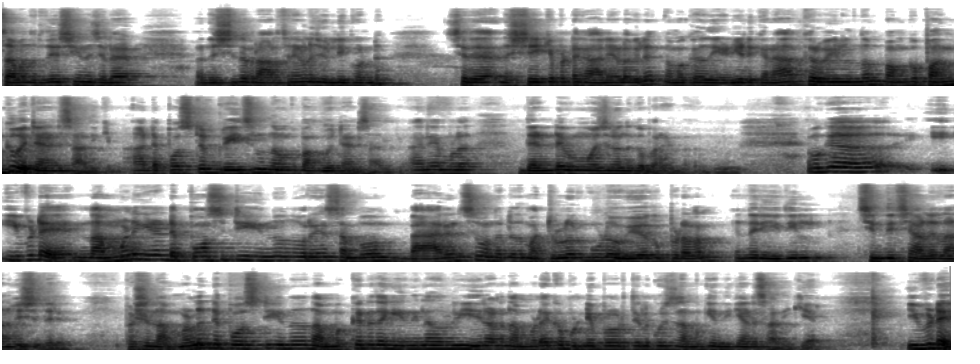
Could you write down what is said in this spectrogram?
സഭ നിർദ്ദേശിക്കുന്ന ചില നിശ്ചിത പ്രാർത്ഥനകൾ ചൊല്ലിക്കൊണ്ട് ചില നിശ്ചയിക്കപ്പെട്ട കാലയളവിൽ നമുക്കത് നേടിയെടുക്കാൻ ആ കൃപയിൽ നിന്നും നമുക്ക് പങ്കുപറ്റാനായിട്ട് സാധിക്കും. ആ ഡെപ്പോസിറ്റ് ഓഫ് ഗ്രേസിൽ നിന്ന് നമുക്ക് പങ്കുപറ്റാനായിട്ട് സാധിക്കും. അതിനെ നമ്മൾ ദണ്ഡ വിമോചനം എന്നൊക്കെ പറയുന്നത്. നമുക്ക് ഇവിടെ നമ്മളിങ്ങനെ ഡെപ്പോസിറ്റ് ചെയ്യുന്നു എന്ന് പറയുന്ന സംഭവം ബാലൻസ് വന്നിട്ട് മറ്റുള്ളവർക്കും കൂടെ ഉപയോഗപ്പെടണം എന്ന രീതിയിൽ ചിന്തിച്ച ആളുകളാണ് വിശുദ്ധർ പക്ഷെ നമ്മൾ ഡെപ്പോസിറ്റ് ചെയ്യുന്നത് നമുക്ക് തന്നെ തികയുന്നില്ല എന്നുള്ള രീതിയിലാണ് നമ്മുടെയൊക്കെ പുണ്യപ്രവർത്തികളെക്കുറിച്ച് നമുക്ക് ചിന്തിക്കാൻ സാധിക്കുക. ഇവിടെ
